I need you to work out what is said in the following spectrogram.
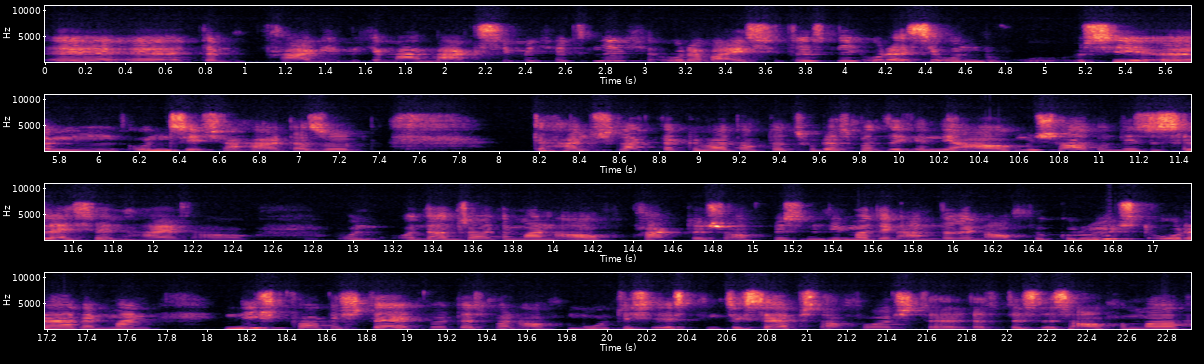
äh, äh, dann frage ich mich immer, mag sie mich jetzt nicht oder weiß sie das nicht oder ist sie, un ist sie ähm, unsicher halt? Also der Handschlag, da gehört auch dazu, dass man sich in die Augen schaut und dieses Lächeln halt auch. Und, und dann sollte man auch praktisch auch wissen, wie man den anderen auch begrüßt oder wenn man nicht vorgestellt wird, dass man auch mutig ist und sich selbst auch vorstellt. Also das ist auch immer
